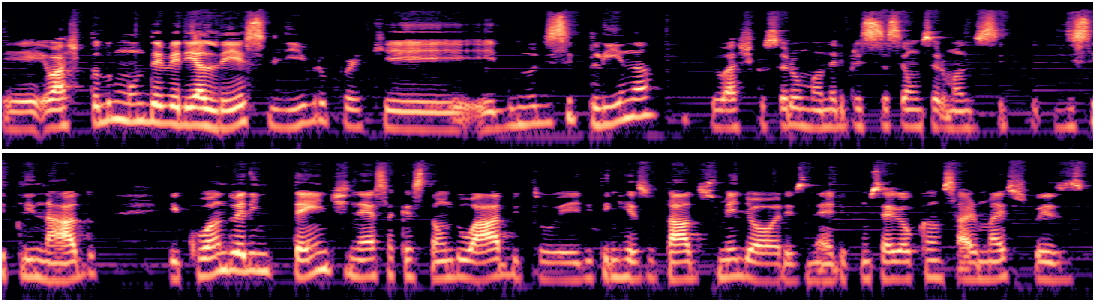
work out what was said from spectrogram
É, eu acho que todo mundo deveria ler esse livro porque ele nos disciplina. Eu acho que o ser humano ele precisa ser um ser humano disciplinado. E quando ele entende né, essa questão do hábito, ele tem resultados melhores, né? Ele consegue alcançar mais coisas.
